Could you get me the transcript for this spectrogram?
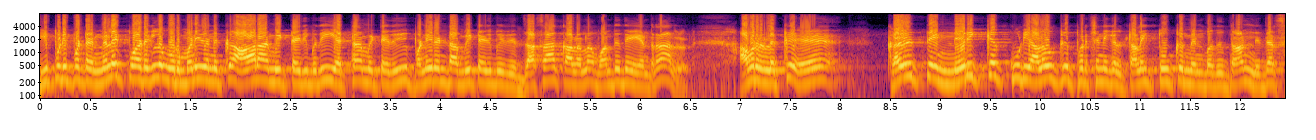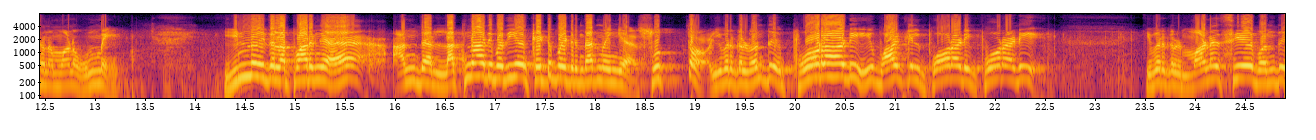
இப்படிப்பட்ட நிலைப்பாடுகள் ஒரு மனிதனுக்கு ஆறாம் வீட்டு அதிபதி எட்டாம் வீட்டு அதிபதி பன்னிரெண்டாம் வீட்டு அதிபதி தசா காலம்லாம் வந்ததே என்றால் அவர்களுக்கு கழுத்தை நெரிக்கக்கூடிய அளவுக்கு பிரச்சனைகள் தலை தூக்கும் என்பது தான் நிதர்சனமான உண்மை. இன்னும் இதில் பாருங்க அந்த லக்னாதிபதியும் கெட்டு போயிட்டு இருந்தாருன்னு வைங்க சுத்தம். இவர்கள் வந்து போராடி வாழ்க்கையில் போராடி போராடி இவர்கள் மனசே வந்து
